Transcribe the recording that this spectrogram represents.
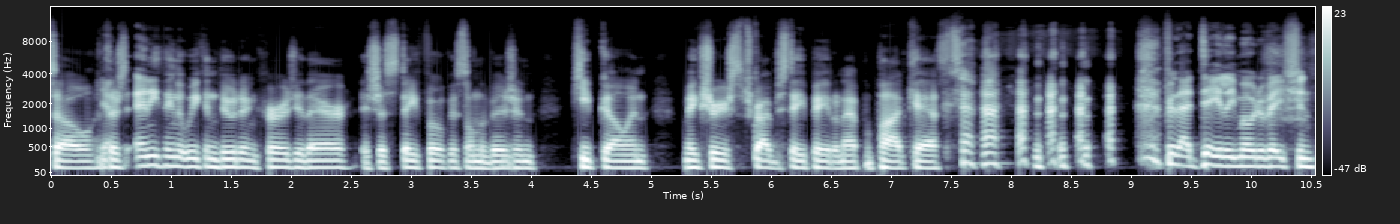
So if Yep. there's anything that we can do to encourage you there, it's just stay focused on the vision, keep going. Make sure you're subscribed to Stay Paid on Apple Podcasts. For that daily motivation.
